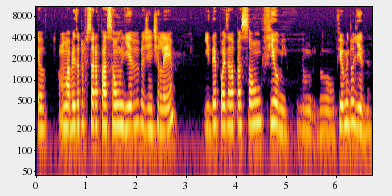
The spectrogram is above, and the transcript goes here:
eu, uma vez a professora passou um livro para a gente ler e depois ela passou um filme, do, do filme do livro.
